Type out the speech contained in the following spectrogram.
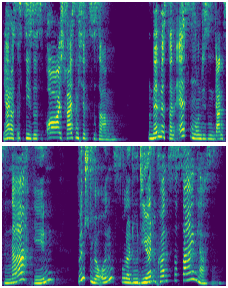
Ja, das ist dieses, oh, ich reiß mich jetzt zusammen. Und wenn wir es dann essen und diesem Ganzen nachgehen, wünschen wir uns oder du dir, du könntest das sein lassen.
